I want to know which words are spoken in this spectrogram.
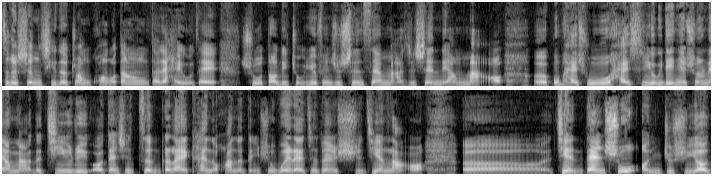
这个升息的状况哦，当然大家还有在说，到底九月份是升三码是升两码哦？呃，不排除还是有一点点升两码的几率哦。但是整个来看的话呢，等于说未来这段时间了哦，呃，简单说哦，你就是要。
